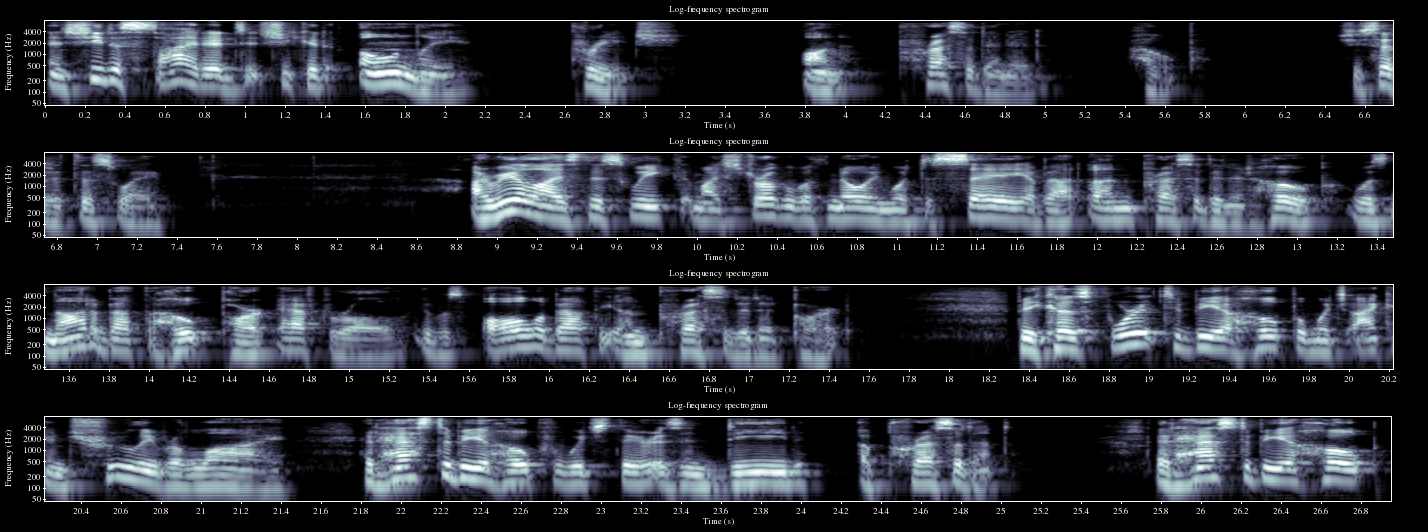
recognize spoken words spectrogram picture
And she decided that she could only preach on precedented hope. She said it this way I realized this week that my struggle with knowing what to say about unprecedented hope was not about the hope part after all, it was all about the unprecedented part. Because for it to be a hope on which I can truly rely, it has to be a hope for which there is indeed a precedent. It has to be a hope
